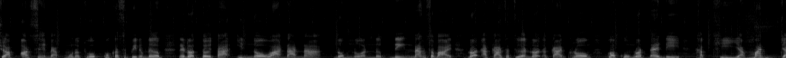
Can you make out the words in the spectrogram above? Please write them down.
ชอปออ s ซี่แบบโมโนทูบคู่กับสปีดเดิมๆ ในรถโตโยต้าอินโนวาด้านหน้า นุ่มนวลหนึบนิ่งนั่งสบาย ลดอาการสะเทือนลดอาการโครง ควบคุมรถได้ดี ขับขี่อย่างมั่นใจ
